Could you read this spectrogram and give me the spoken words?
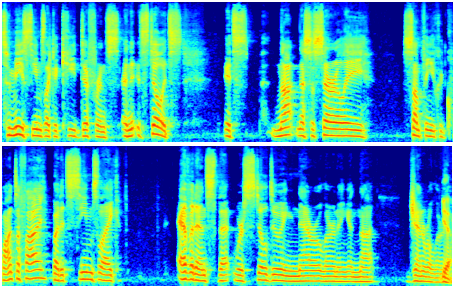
to me seems like a key difference. And it's still it's it's not necessarily something you could quantify, but it seems like evidence that we're still doing narrow learning and not general learning. Yeah,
